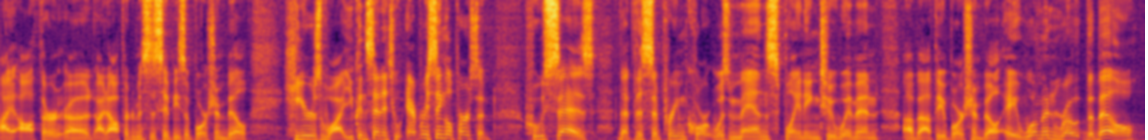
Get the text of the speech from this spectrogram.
"I Author uh, I Authored Mississippi's Abortion Bill." Here's why. You can send it to every single person who says that the Supreme Court was mansplaining to women about the abortion bill. A woman wrote the bill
